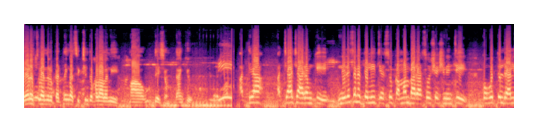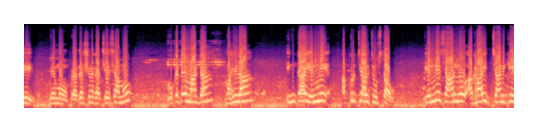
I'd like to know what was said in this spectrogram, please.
నేరస్తులందరూ కఠినంగా శిక్షించబడాలని మా ఉద్దేశం. థ్యాంక్ యూ అత్య అత్యాచారంకి నిరసన తెలియచేస్తూ ఖమ్మం బార్ అసోసియేషన్ నుంచి కొవ్వొత్తుల ర్యాలీ మేము ప్రదర్శనగా చేశాము. ఒకటే మాట మహిళ ఇంకా ఎన్ని అకృత్యాలు చూస్తావు? ఎన్నిసార్లు అఘాయిత్యానికి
